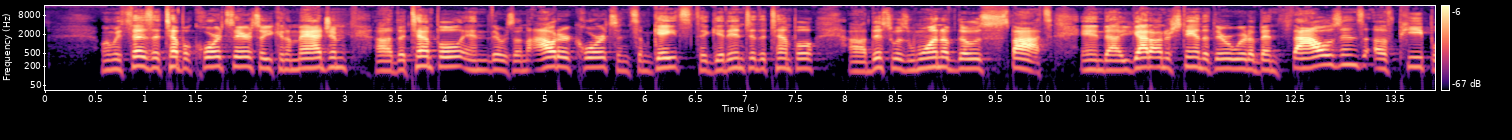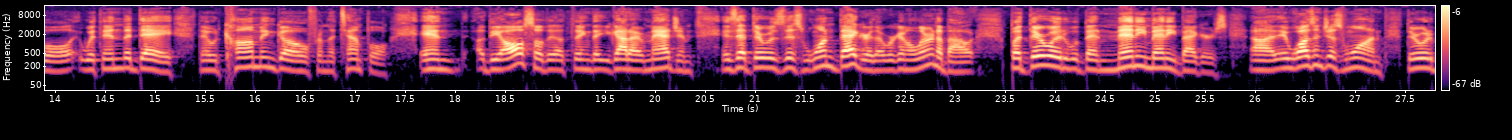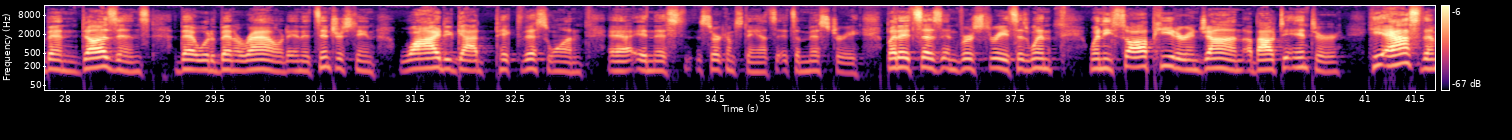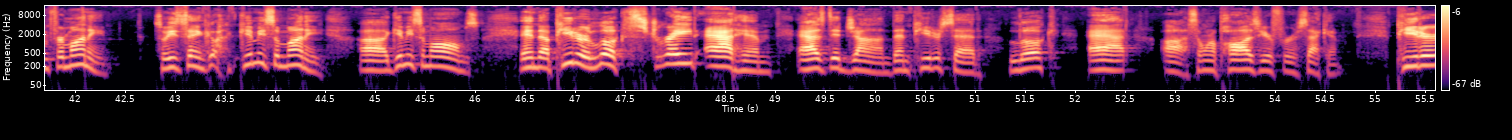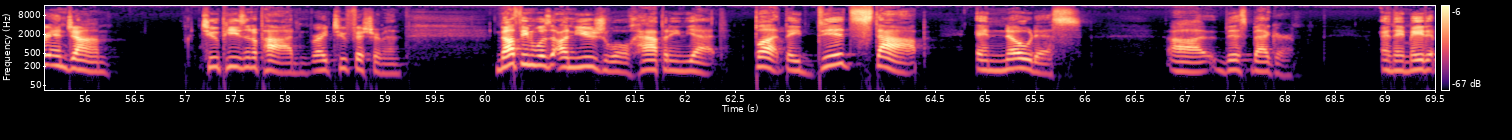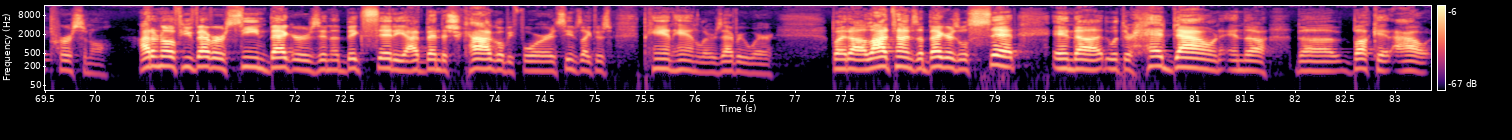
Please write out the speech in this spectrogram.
When it says the temple courts there, so you can imagine uh, the temple, and there was some outer courts and some gates to get into the temple. Uh, this was one of those spots. And uh, you got to understand that there would have been thousands of people within the day that would come and go from the temple. And the also the thing that you got to imagine is that there was this one beggar that we're going to learn about but there would have been many, many beggars. Uh, it wasn't just one, there would have been dozens that would have been around. And it's interesting why did God pick this one uh, in this circumstance? It's a mystery. But it says in verse 3 it says, when, when he saw Peter and John about to enter, he asked them for money. So he's saying, Give me some money, uh, give me some alms. And uh, Peter looked straight at him, as did John. Then Peter said, Look at us. I want to pause here for a second. Peter and John, two peas in a pod, right? Two fishermen. Nothing was unusual happening yet, but they did stop and notice uh, this beggar, and they made it personal. I don't know if you've ever seen beggars in a big city. I've been to Chicago before. It seems like there's panhandlers everywhere. But uh, a lot of times the beggars will sit and uh, with their head down and the, the bucket out.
